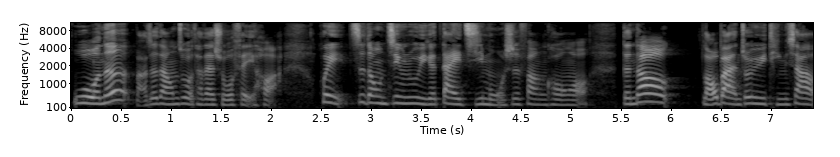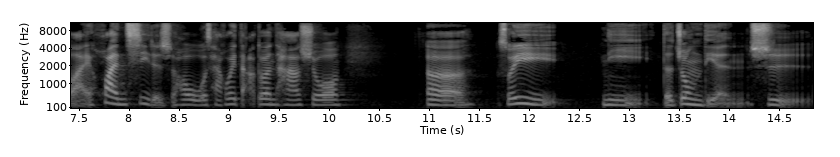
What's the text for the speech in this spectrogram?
我呢，把这当做他在说废话，会自动进入一个待机模式放空哦。等到老板终于停下来换气的时候，我才会打断他说：“呃，所以你的重点是……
